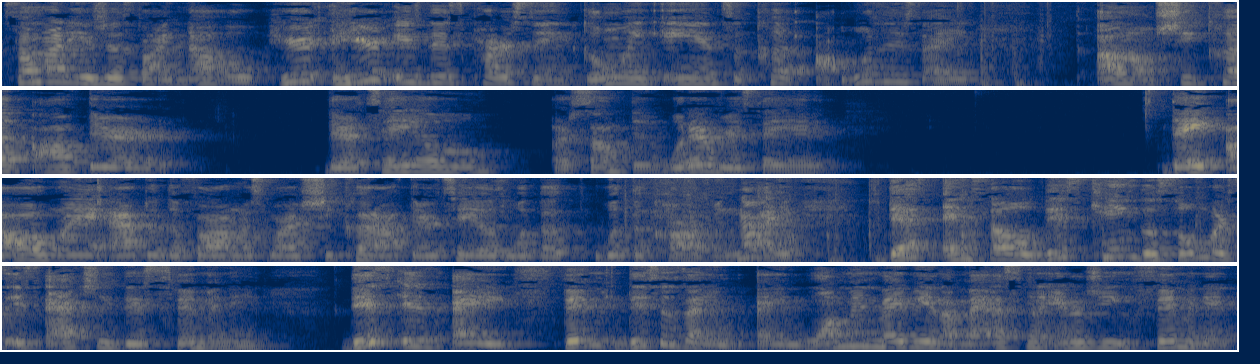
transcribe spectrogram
Somebody is just like, no, here, here is this person going in to cut off, what did it say? Um, she cut off their, their tail or something, whatever it said. They all ran after the farmer's wife. She cut off their tails with a with a carving knife. That's and so this King of Swords is actually this feminine. This is a fem. This is a a woman, maybe in a masculine energy, feminine.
